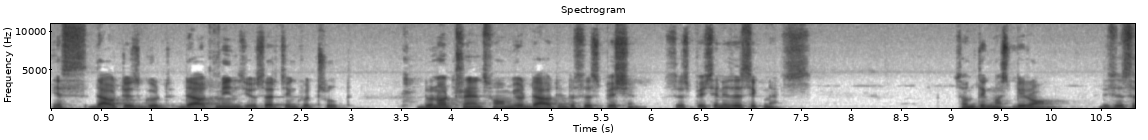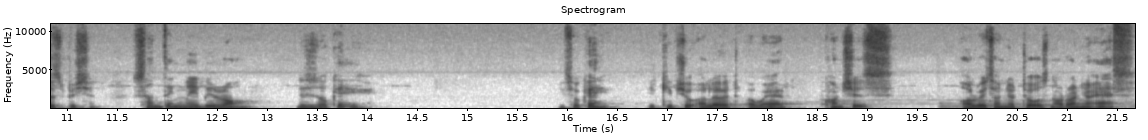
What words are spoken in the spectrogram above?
Yes, doubt is good. Doubt means you're searching for truth. Do not transform your doubt into suspicion. Suspicion is a sickness. Something must be wrong. This is suspicion. Something may be wrong. This is okay. It's okay. It keeps you alert, aware, conscious, always on your toes, not on your ass.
